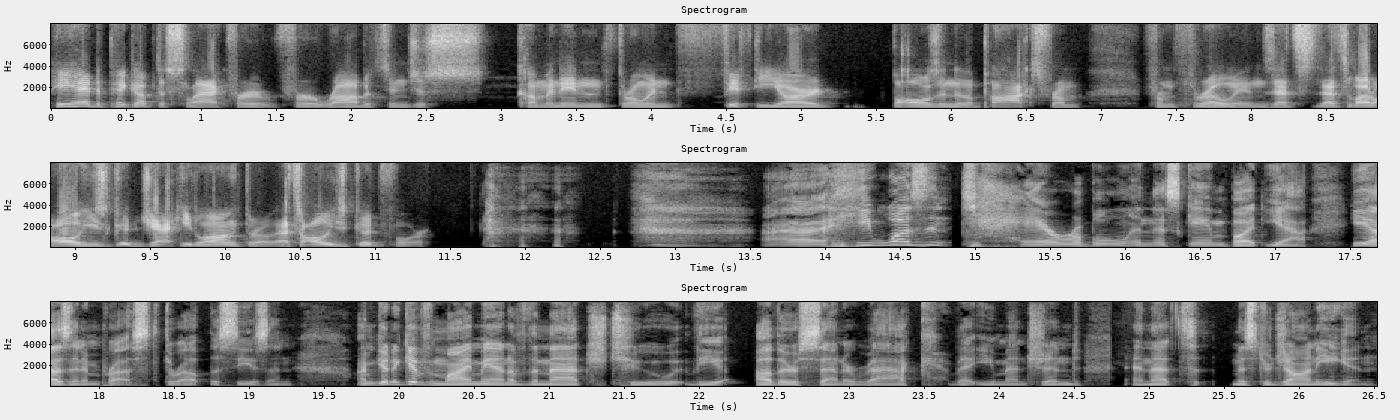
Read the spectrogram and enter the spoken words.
he had to pick up the slack for, for Robinson just coming in and throwing 50 yard balls into the box from from throw-ins. That's that's about all he's good. Jackie long throw. That's all he's good for. Uh, he wasn't terrible in this game, but yeah, he hasn't impressed throughout the season. I'm going to give my man of the match to the other center back that you mentioned, and that's Mr. John Egan.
